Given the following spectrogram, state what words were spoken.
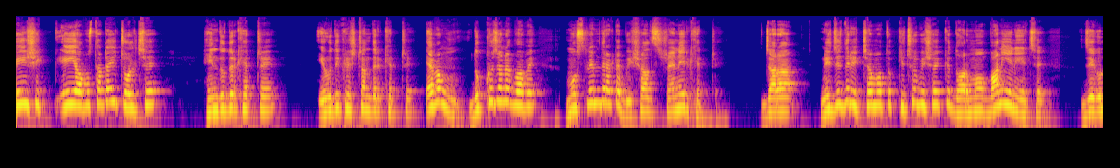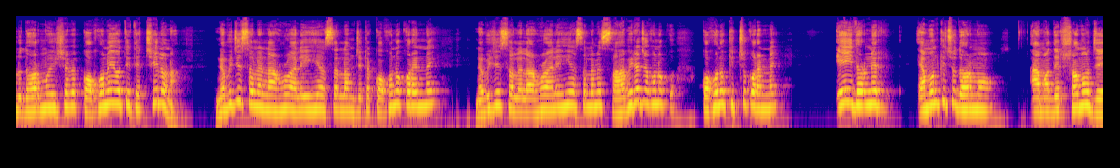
এই এই অবস্থাটাই চলছে হিন্দুদের ক্ষেত্রে, ইহুদি খ্রিস্টানদের ক্ষেত্রে এবং দুঃখজনকভাবে মুসলিমদের একটা বিশাল শ্রেণির ক্ষেত্রে, যারা নিজেদের ইচ্ছামতো কিছু বিষয়কে ধর্ম বানিয়ে নিয়েছে, যেগুলো ধর্ম হিসেবে কখনোই অতীতে ছিল না। নবীজি সাল্লাহ আলহি আসাল্লাম যেটা কখনো করেন নাই, নবীজি সাল্লাহ আলহি আসাল্লামের সাহাবিরা যখনও কখনো কিচ্ছু করেন নাই। এই ধরনের এমন কিছু ধর্ম আমাদের সমাজে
